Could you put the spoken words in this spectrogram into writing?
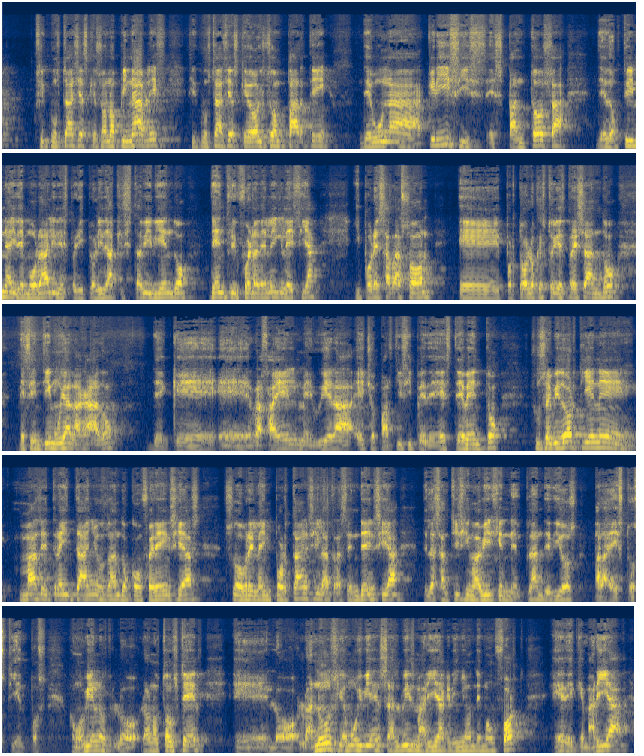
circunstancias que son opinables, circunstancias que hoy son parte de una crisis espantosa de doctrina y de moral y de espiritualidad que se está viviendo dentro y fuera de la iglesia. Y por esa razón, eh, por todo lo que estoy expresando, me sentí muy halagado de que eh, Rafael me hubiera hecho partícipe de este evento. Su servidor tiene más de 30 años dando conferencias sobre la importancia y la trascendencia de la Santísima Virgen en el plan de Dios para estos tiempos. Como bien lo, anotó usted, eh, lo, anuncia muy bien San Luis María Griñón de Montfort, eh, de que María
